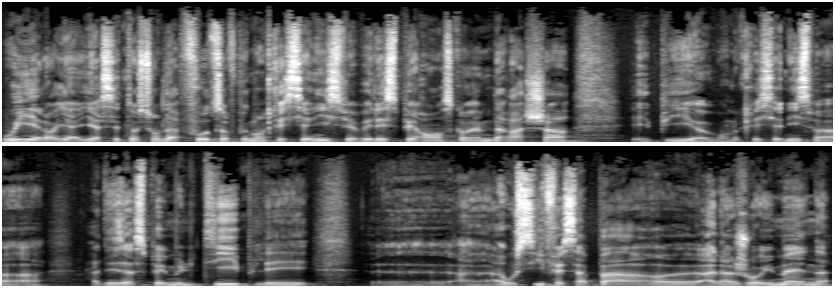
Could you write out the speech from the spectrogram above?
Oui, alors il y, a, cette notion de la faute, sauf que dans le christianisme, il y avait l'espérance quand même d'un rachat. Et puis, euh, bon, le christianisme a, a, des aspects multiples et euh, a, aussi fait sa part à la joie humaine,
